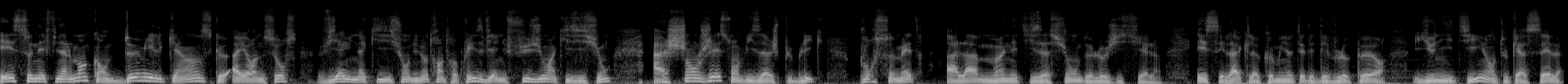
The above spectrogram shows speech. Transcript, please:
et ce n'est finalement qu'en 2015 que Iron Source, via une acquisition d'une autre entreprise, via une fusion-acquisition, a changé son visage public pour se mettre à la monétisation de logiciels. Et c'est là que la communauté des développeurs Unity, en tout cas celle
